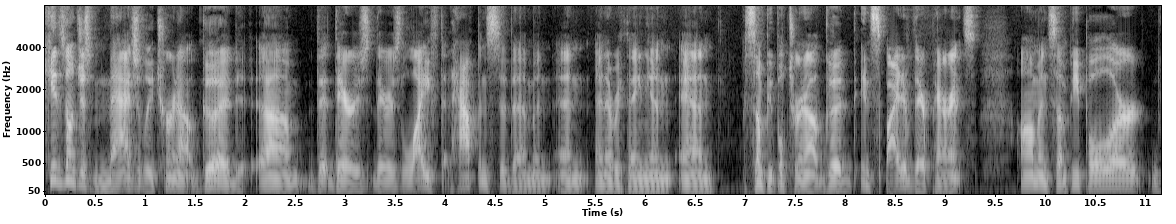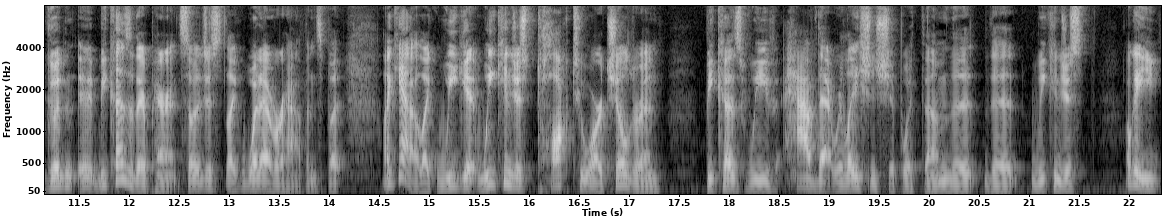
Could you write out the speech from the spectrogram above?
kids don't just magically turn out good. Um, that there's there's life that happens to them and and and everything and and some people turn out good in spite of their parents. Um, and some people are good eh, because of their parents. So it just like whatever happens, but like yeah like we get we can just talk to our children because we've have that relationship with them that that we can just okay you,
